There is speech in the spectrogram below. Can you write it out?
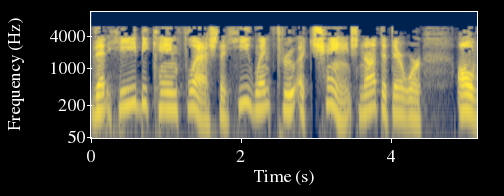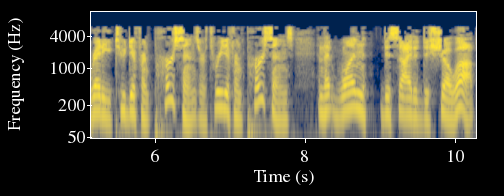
That He became flesh, that He went through a change, not that there were already two different persons or three different persons and that one decided to show up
